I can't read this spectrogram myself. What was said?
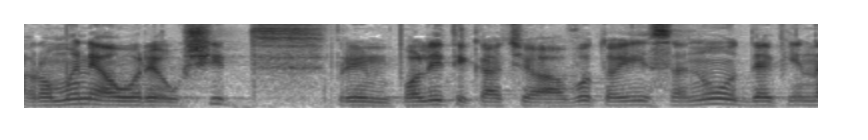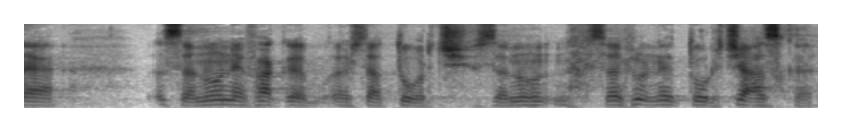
românii au reușit, prin politica ce au avut-o ei, să nu devină, să nu ne facă ăștia turci, să nu, să nu ne turcească,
